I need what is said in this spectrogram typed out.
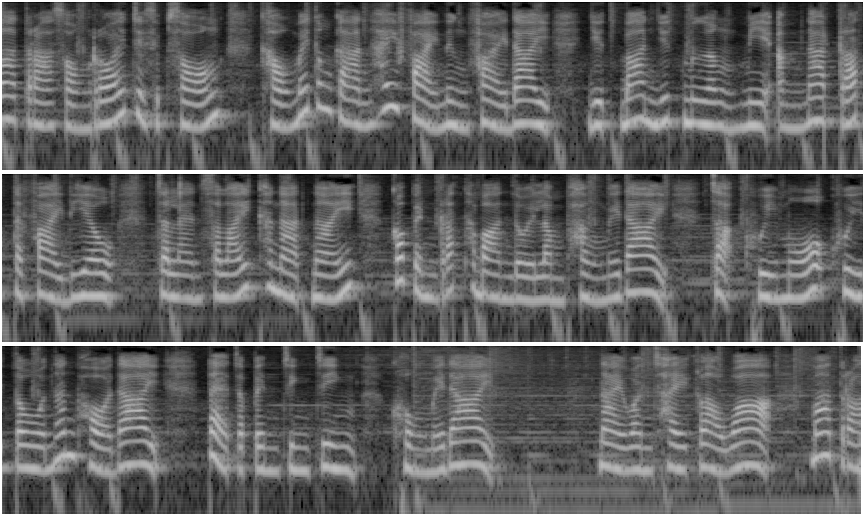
มาตรา 272 เขาไม่ต้องการให้ฝ่ายหนึ่งฝ่ายใด ยึดบ้านยึดเมือง มีอำนาจรัฐแต่ฝ่ายเดียว จะแลนสไลด์ขนาดไหน ก็เป็นรัฐบาลโดยลำพังไม่ได้ จะคุยโม้ คุยโตนั่นพอได้ แต่จะเป็นจริง ๆ คงไม่ได้ นายวันชัยกล่าวว่า มาตรา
